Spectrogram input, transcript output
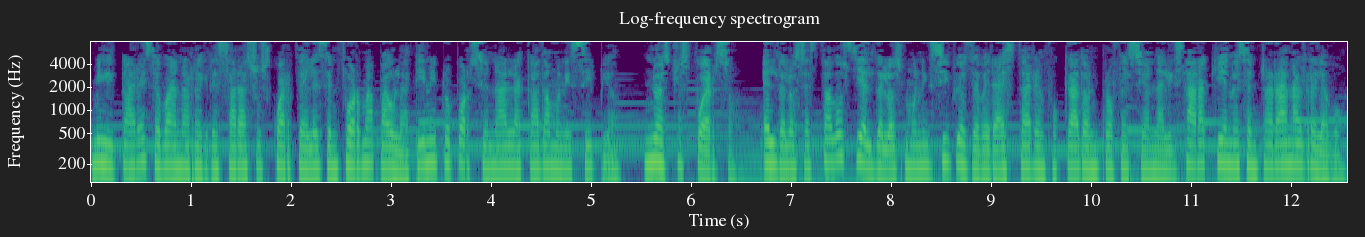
militares se van a regresar a sus cuarteles en forma paulatina y proporcional a cada municipio. Nuestro esfuerzo, el de los estados y el de los municipios deberá estar enfocado en profesionalizar a quienes entrarán al relevo.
